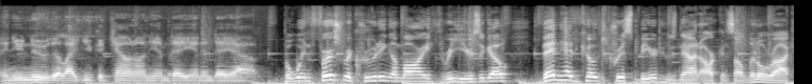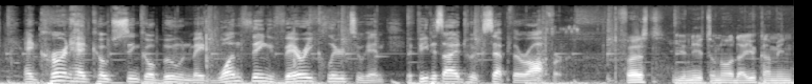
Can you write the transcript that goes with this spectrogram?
and you knew that, like, you could count on him day in and day out. But when first recruiting Omari three years ago, then head coach Chris Beard, who's now at Arkansas Little Rock, and current head coach Cinco Boone made one thing very clear to him if he decided to accept their offer. First, you need to know that you come in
